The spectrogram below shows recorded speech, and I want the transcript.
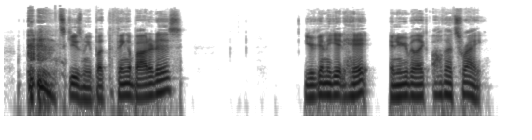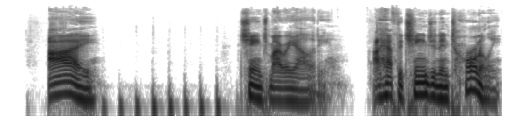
Excuse me. But the thing about it is, you're going to get hit and you're going to be like, oh, that's right. I change my reality. I have to change it internally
